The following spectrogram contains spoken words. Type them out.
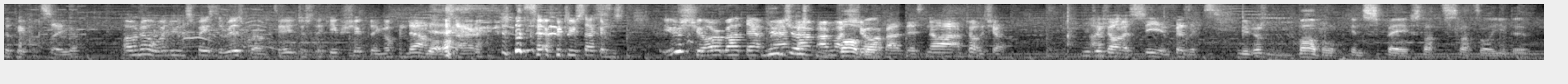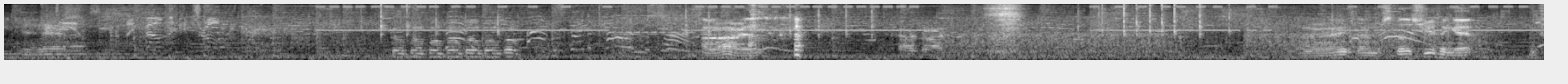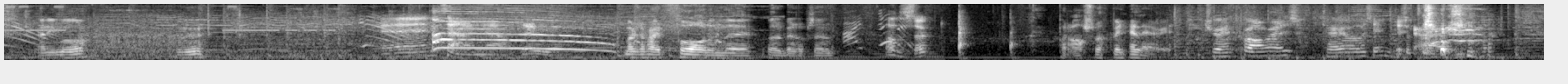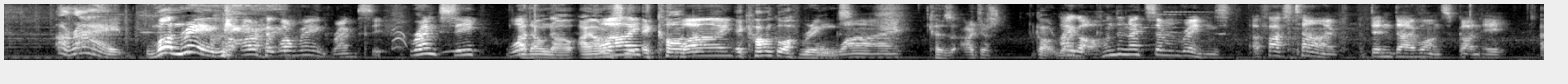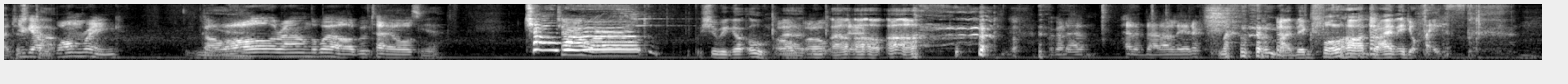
The people at Sega. Oh no, when you're in space there is gravity, just they keep shifting up and down Yeah. all the time. every two seconds. Are you sure about that, You man? just I'm, I'm not sure about this. No, I'm totally sure. You I just got a C in physics. you just bubble in space. That's that's all you do. Yeah. Boom, boom, boom, boom, boom, boom, boom. Oh, alright then. Car guard. Alright, I'm still shooting it. Any more? Uh, And time now. There we go. Imagine if I'd fallen there. That would have been upset. Oh, the suck. But also have been hilarious. Transformers, Tails in disguise. Alright! One ring! Alright, one ring. Rank C. Rank C? What? I don't know. I honestly Why? it can't Why? it can't go off rings. Why? Because I just got Rank. I got 197 rings, a fast time, didn't die once, got an E. I You just get can't. one ring, go Yeah. all around the world with tails. Yeah. Ciao, Ciao world! Should we go? Oh, Oh, uh, oh, uh, yeah. uh, uh, We're gonna edit- edit that out later. My big full hard drive in your face.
